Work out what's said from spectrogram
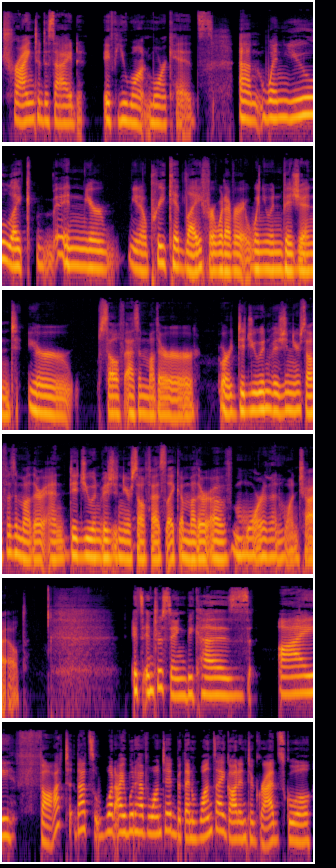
trying to decide if you want more kids. Um, when you like in your, you know, pre kid life or whatever, when you envisioned yourself as a mother, or did you envision yourself as a mother and did you envision yourself as like a mother of more than one child? it's interesting because i thought that's what i would have wanted but then once i got into grad school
